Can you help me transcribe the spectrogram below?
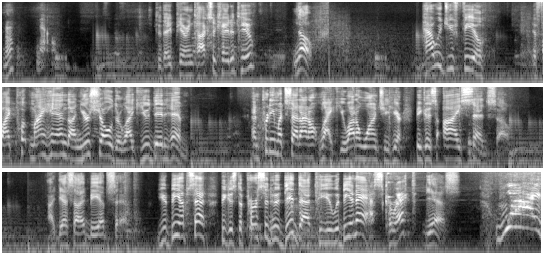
No? No. Did they appear intoxicated to you? No. How would you feel if I put my hand on your shoulder like you did him and pretty much said, I don't like you, I don't want you here because I said so? I guess I'd be upset. You'd be upset because the person who did that to you would be an ass, correct? Yes. Why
